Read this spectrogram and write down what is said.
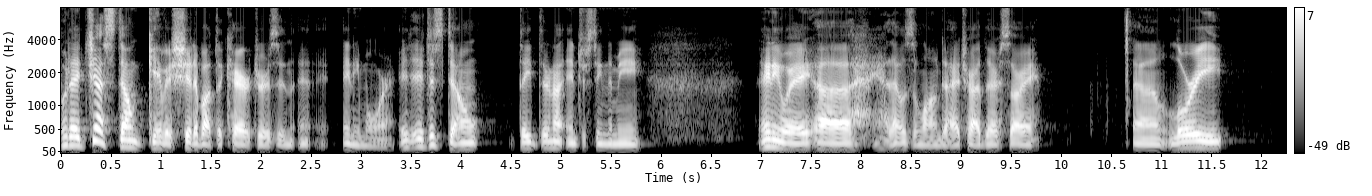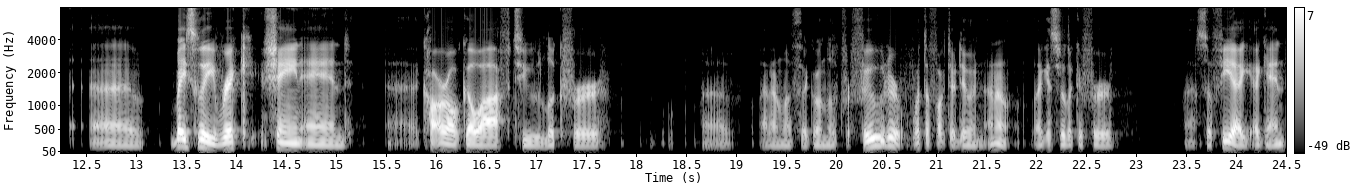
but I just don't give a shit about the characters in, in, anymore. It, it just don't. They they're not interesting to me. Anyway, uh, yeah, that was a long diatribe there. Sorry. Uh, Lori, uh, basically, Rick, Shane, and uh, Carl go off to look for uh, I don't know if they're going to look for food or what the fuck they're doing. I don't. I guess they're looking for uh, Sophia again.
